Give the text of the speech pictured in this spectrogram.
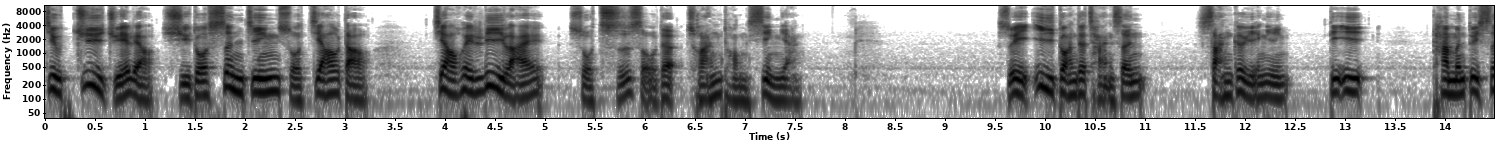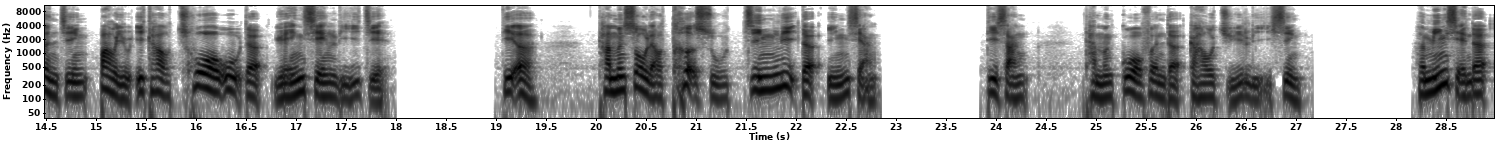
就拒绝了许多圣经所教导、教会历来所持守的传统信仰。所以异端的产生三个原因：第一，他们对圣经抱有一套错误的原先理解。第二，他们受了特殊经历的影响；第三，他们过分的高举理性。很明显的，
